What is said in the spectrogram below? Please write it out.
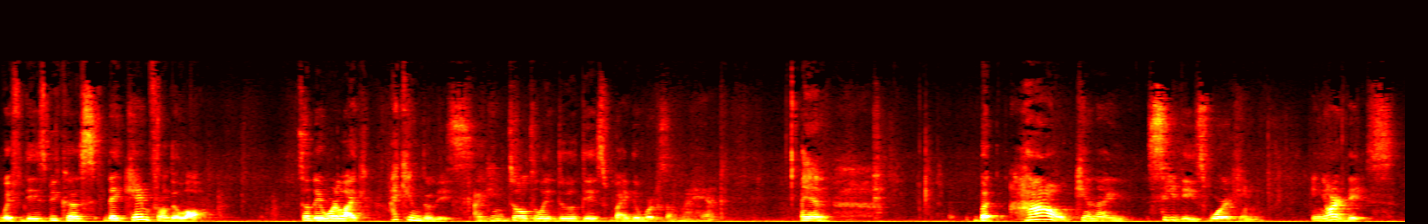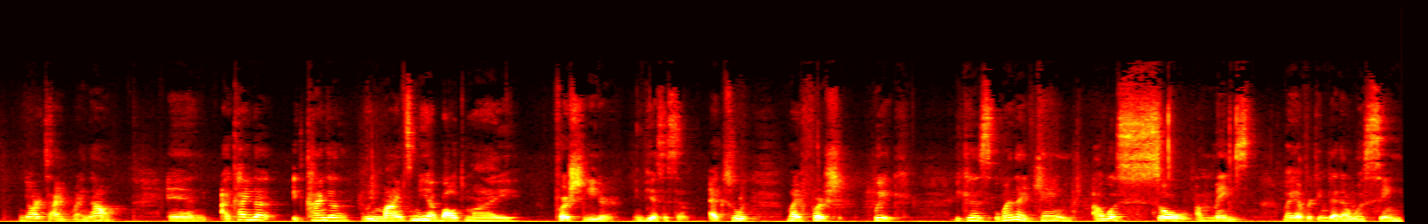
with this because they came from the law. So they were like, I can do this. I can totally do this by the works of my hand. And but how can I see this working in your days, in your time right now? And I kind of, it kind of reminds me about my first year in BSSM. Actually, my first week, because when I came, I was so amazed by everything that I was seeing.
